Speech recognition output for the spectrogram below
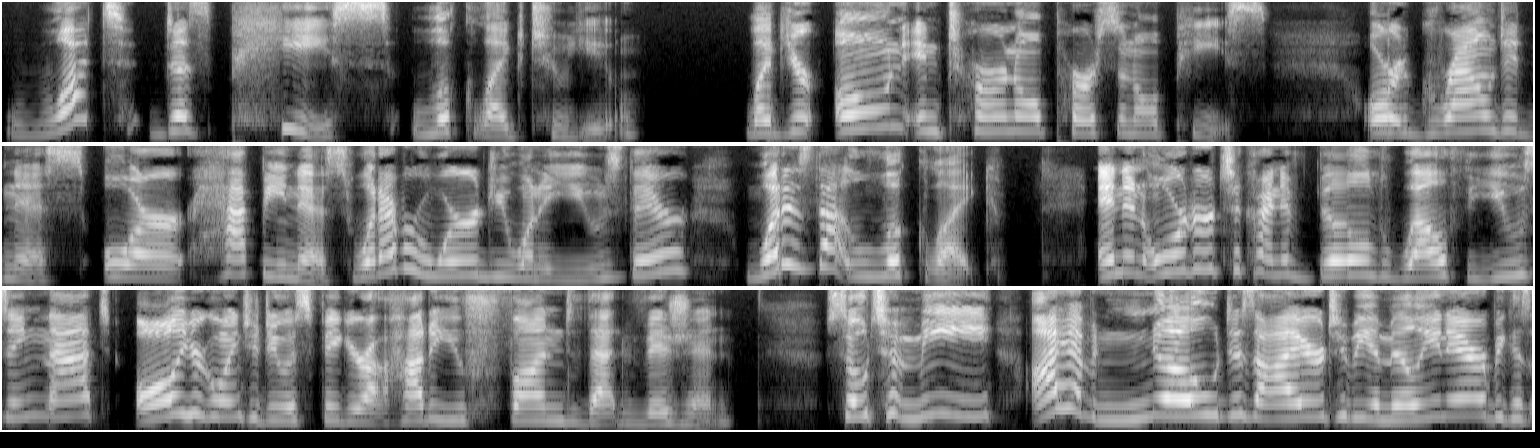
What does peace look like to you? Like your own internal personal peace or groundedness or happiness, whatever word you want to use there, what does that look like? And in order to kind of build wealth using that, all you're going to do is figure out how do you fund that vision. So to me, I have no desire to be a millionaire because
